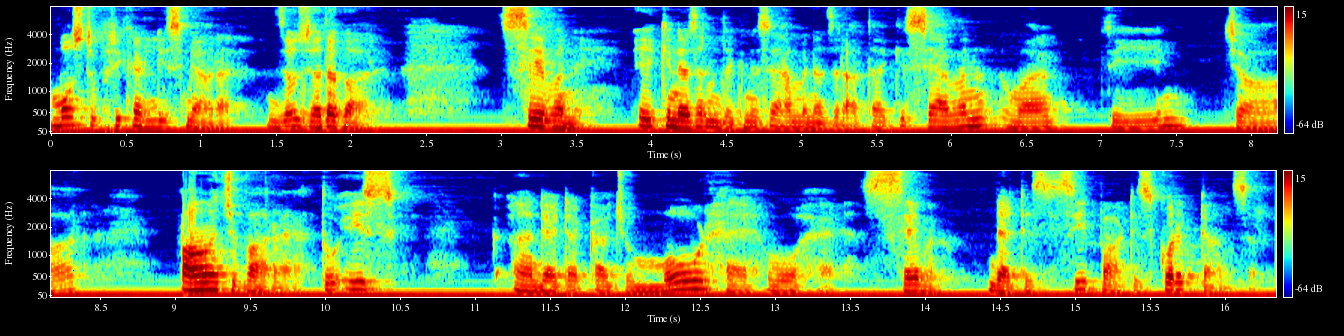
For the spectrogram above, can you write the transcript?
मोस्ट फ्रिक्वेंटली इसमें आ रहा है? जो ज़्यादा बार है। सेवन है। एक ही नज़र में देखने से हमें नज़र आता है कि सेवन वन तीन, चार, पाँच बार है तो इस डेटा का जो मोड है, वो है seven that is C part is correct answer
